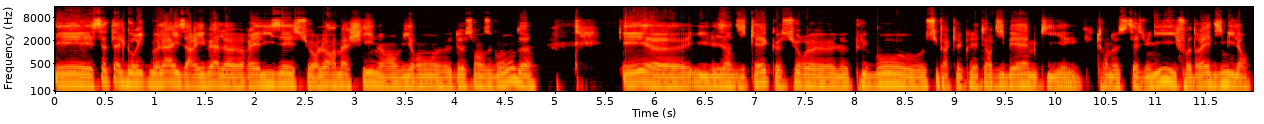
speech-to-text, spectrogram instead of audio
Et cet algorithme-là, ils arrivaient à le réaliser sur leur machine en environ 200 euh, secondes. Et euh, il les indiquait que sur euh, le plus beau supercalculateur d'IBM qui, tourne aux États-Unis, il faudrait 10 000 ans.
